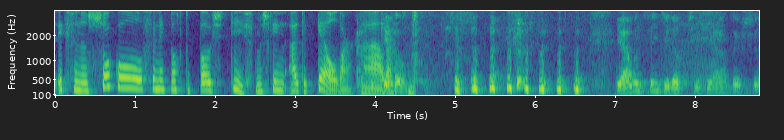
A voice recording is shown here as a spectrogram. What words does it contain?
ik vind een sokkel vind ik nog te positief. Misschien uit de kelder Uit halen. de kelder. ja, want vind je dat psychiaters eh,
